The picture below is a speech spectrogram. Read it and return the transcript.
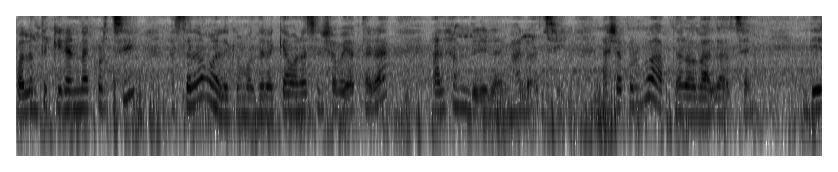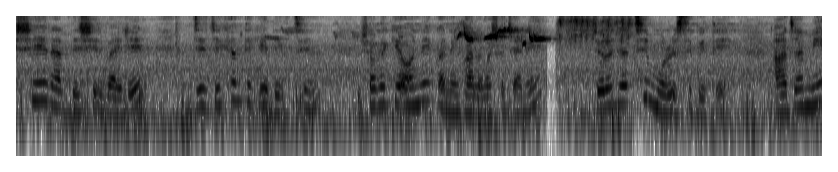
বলুন তো কী রান্না করছি? আসসালামু আলাইকুম বন্ধুরা, কেমন আছেন সবাই আপনারা? আলহামদুলিল্লাহ ভালো আছি। আশা করব আপনারাও ভালো আছেন। দেশের আর দেশের বাইরে যে যেখান থেকে দেখছেন, সবাইকে অনেক অনেক ভালোবাসা জানিয়ে চলে যাচ্ছি মোর রেসিপিতে আজ আমি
